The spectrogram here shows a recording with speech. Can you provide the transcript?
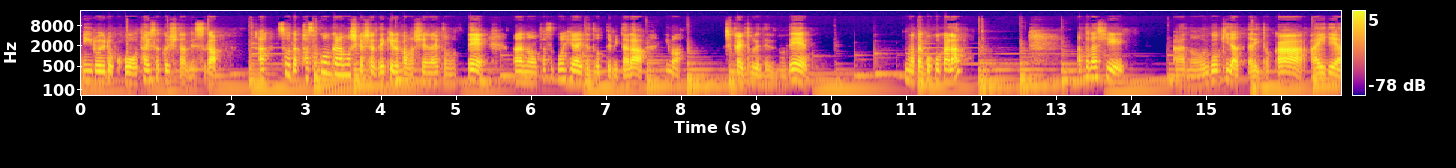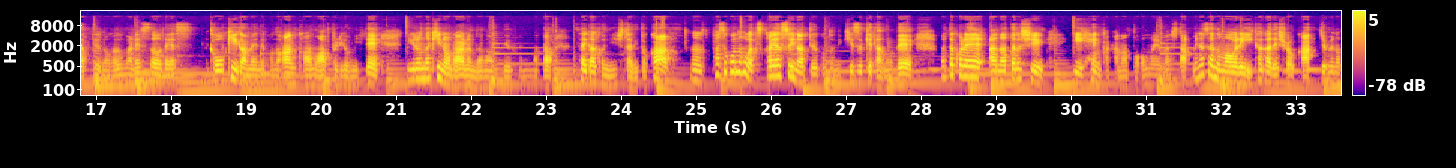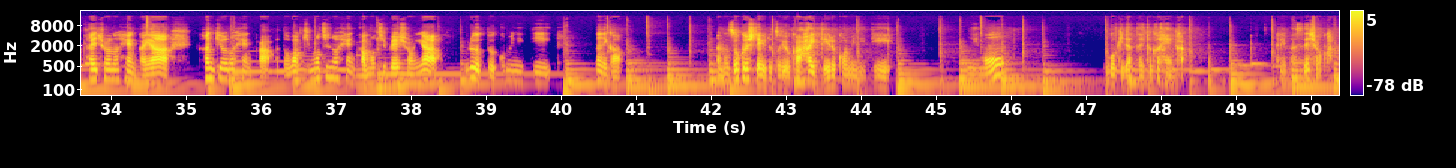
いろいろこう対策したんですが、あ、そうだ、パソコンからもしかしたらできるかもしれないと思って、あの、パソコン開いて撮ってみたら、今、しっかり撮れてるので、またここから新しいあの動きだったりとかアイデアっていうのが生まれそうです。大きい画面でこのアンカーのアプリを見ていろんな機能があるんだなっていうふうにまた再確認したりとかパソコンの方が使いやすいなっていうことに気づけたのでまたこれあの新しいいい変化かなと思いました。皆さんの周りいかがでしょうか？自分の体調の変化や環境の変化あとは気持ちの変化モチベーションやグループコミュニティ何かあの属しているというか入っているコミュニティにも動きだったりとか変化ありますでしょうか。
